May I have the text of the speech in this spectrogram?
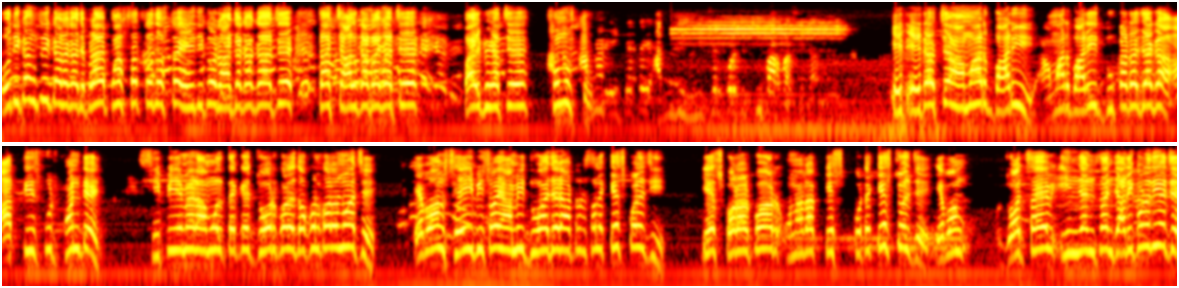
অধিকাংশই কাটা গেছে প্রায় পাঁচ সাতটা দশটা এইদিকেও রাজা কাকা আছে তার চাল কাটা গেছে পাইপ গেছে সমস্ত। এটা? হচ্ছে আমার বাড়ি আমার বাড়ি দু কাটা জায়গা আটত্রিশ ফুট ফ্রন্টেজ সিপিএম এর আমল থেকে জোর করে দখল করানো আছে। এবং সেই বিষয়ে আমি দু হাজার আঠারো সালে কেস করেছি। কেস করার পর ওনারা কেস কোর্টে কেস চলছে এবং জজ সাহেব ইনজাংশন জারি করে দিয়েছে।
